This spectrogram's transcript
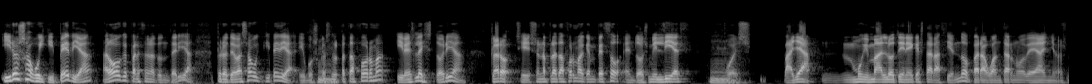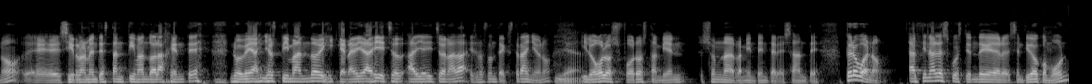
Iros a Wikipedia, algo que parece una tontería, pero te vas a Wikipedia y buscas Mm. la plataforma y ves la historia. Claro, si es una plataforma que empezó en 2010, Mm. pues vaya, muy mal lo tiene que estar haciendo para aguantar nueve años, ¿no? Eh, si realmente están timando a la gente, nueve años timando y que nadie haya dicho, haya dicho nada, es bastante extraño, ¿no? Y luego los foros también son una herramienta interesante. Pero bueno, al final es cuestión de sentido común,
